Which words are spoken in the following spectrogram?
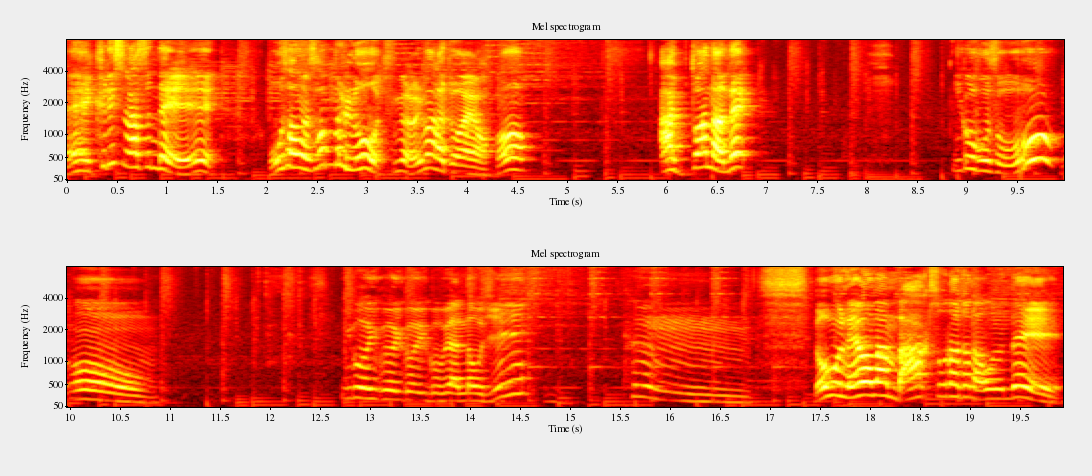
에이 크리스마스인데 5성은 선물로 주면 얼마나 좋아요 어? 아 또 안 나왔네? 이거 보소 어 이거 이거 이거 이거 왜 안 나오지? 흠 너무 rare만 막 쏟아져 나오는데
